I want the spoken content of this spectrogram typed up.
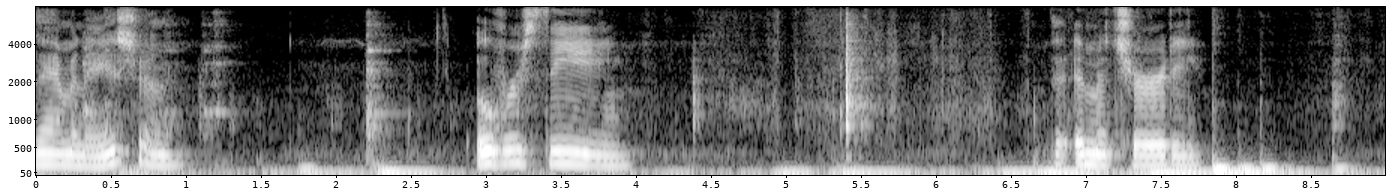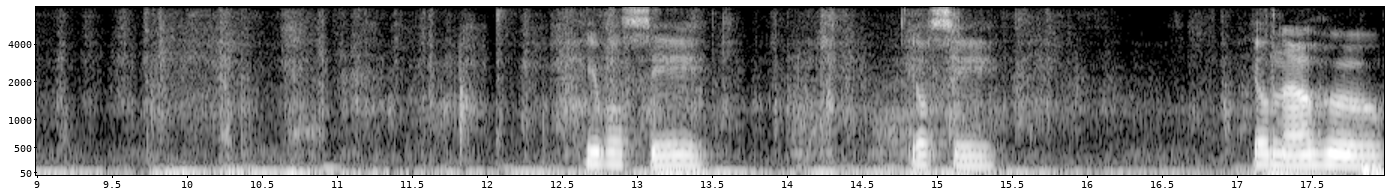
Examination, overseeing the immaturity. You will see. You'll see. You'll know who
